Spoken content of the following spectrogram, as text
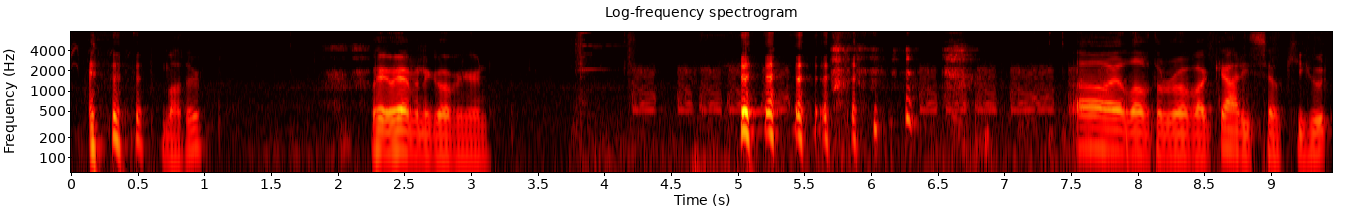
Mother? Wait, wait, I'm gonna go over here and. oh, I love the robot. God, he's so cute.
